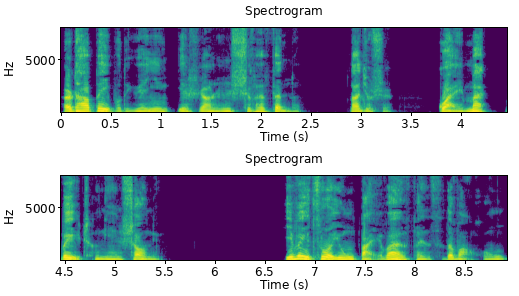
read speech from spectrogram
而他被捕的原因也是让人十分愤怒，那就是拐卖未成年少女。一位坐拥百万粉丝的网红，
